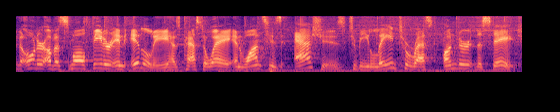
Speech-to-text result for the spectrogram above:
The owner of a small theater in Italy has passed away and wants his ashes to be laid to rest under the stage.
